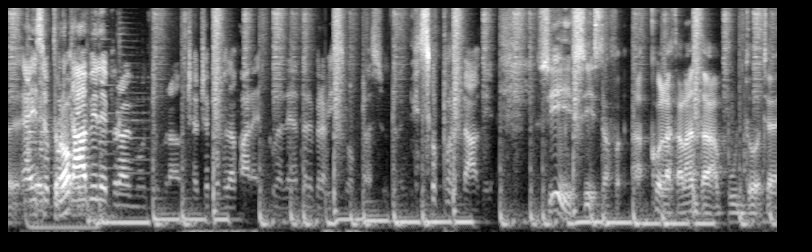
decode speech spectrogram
È, è insopportabile, troppo... però è molto bravo. Cioè, c'è poco da fare. Un allenatore bravissimo, però assolutamente insopportabile. Sì, sì, sta fa... ah, con l'Atalanta, appunto, cioè,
